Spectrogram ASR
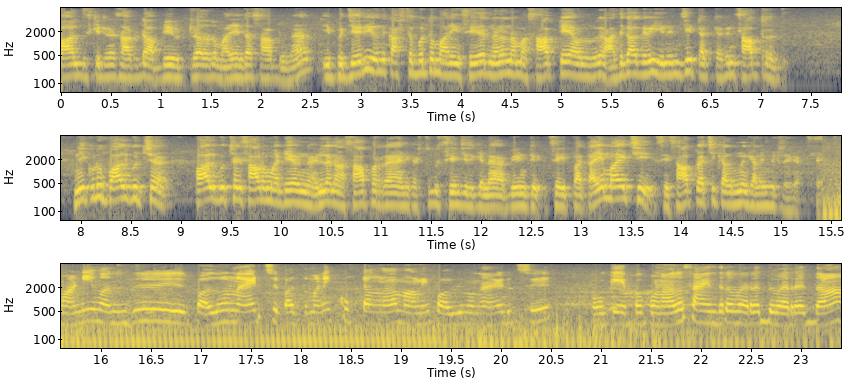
பால் பிஸ்கெட் எல்லாம் சாப்பிட்டுட்டு அப்படியே விட்டுரு அதோட மதியம் தான் சாப்பிடுவேன். இப்போ ஜெரி வந்து கஷ்டப்பட்டு மார்னிங் செய்யறதுனால நம்ம சாப்பிட்டே அவனுக்கு அதுக்காகவே எழிஞ்சு டக் டக்குன்னு சாப்பிட்றது. நீ கூட பால் குச்சேன் பால் குச்சாடி சாப்பிட மாட்டேன் இல்லை நான் சாப்பிட்றேன். எனக்கு கஷ்டப்பட்டு செஞ்சிருக்கல அப்படின்ட்டு. சரி இப்போ டைம் ஆயிடுச்சு. சரி சாப்பிட்டாச்சு கிளம்புன்னு கிளம்பிட்டு இருக்கேன். மணி வந்து பதினொன்று ஆயிடுச்சு. பத்து மணிக்கு கூப்பிட்டாங்க. மணி பதினொன்று ஆயிடுச்சு. ஓகே எப்போ போனாலும் சாயந்தரம் வர்றது வர்றது தான்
